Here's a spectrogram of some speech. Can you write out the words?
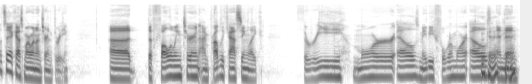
let's say I cast Marwyn on turn three. Uh, the following turn, I'm probably casting like three more elves, maybe four more elves, Okay, and okay. then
